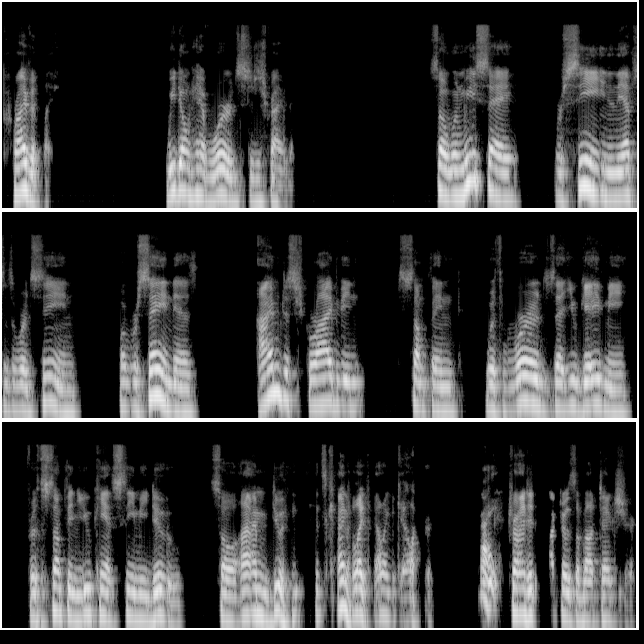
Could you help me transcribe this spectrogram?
privately, we don't have words to describe it. So when we say we're seeing in the absence of words seeing, what we're saying is, I'm describing something with words that you gave me for something you can't see me do. So I'm doing it's kind of like Helen Keller. Right. Trying to talk to us about texture.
